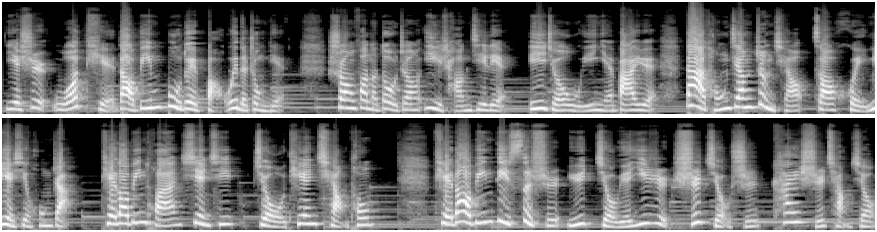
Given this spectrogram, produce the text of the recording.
也是我铁道兵部队保卫的重点。双方的斗争异常激烈。一九五一年八月，大同江正桥遭毁灭性轰炸，铁道兵团限期九天抢通。铁道兵第四师于九月一日十九时开始抢修，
